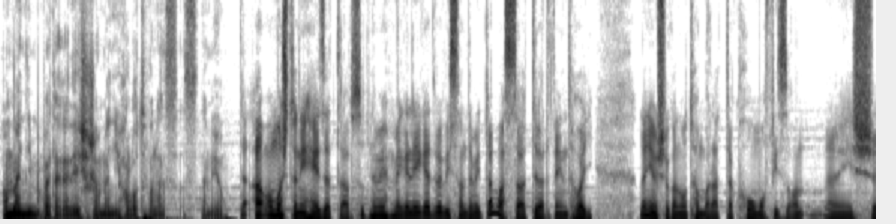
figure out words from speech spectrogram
amennyi betegedés és amennyi halott van, az, az nem jó. De a, mostani helyzettel abszolút nem megelégedve, viszont ami tavasszal történt, hogy nagyon sokan otthon maradtak home office-on, és,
